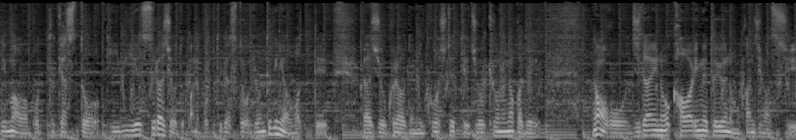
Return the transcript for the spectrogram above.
で今はポッドキャスト TBS ラジオとかねポッドキャストが基本的には終わってラジオクラウドに移行してっていう状況の中でなんかこう時代の変わり目というのも感じますし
